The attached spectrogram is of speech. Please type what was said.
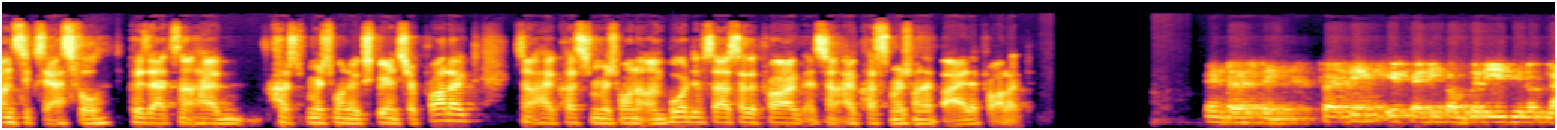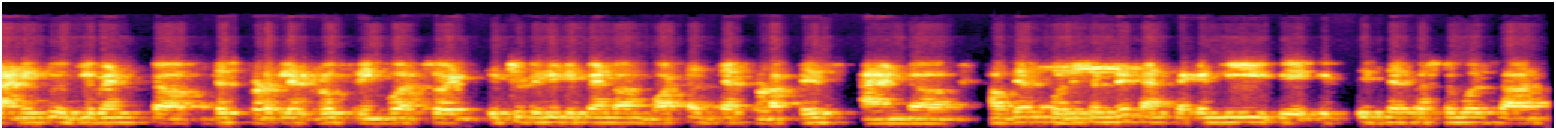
unsuccessful because that's not how customers want to experience their product. It's not how customers want to onboard themselves to the product. It's not how customers want to buy the product. Interesting. So I think if any company is you know planning to implement uh, this product-led growth framework, so it, it should really depend on what their product is and uh, how they've positioned it, and secondly, if, if their customers are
